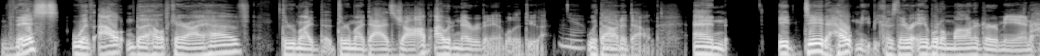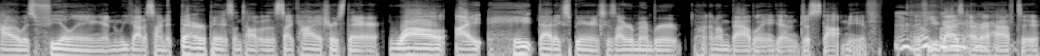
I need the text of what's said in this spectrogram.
this, without the healthcare I have, through my through my dad's job, I would have never been able to do that Yeah. without Yeah. a doubt. And it did help me because they were able to monitor me and how I was feeling. And we got assigned a therapist on top of the psychiatrist there. While I hate that experience because I remember, and I'm babbling again, just stop me if, if you guys ever have to.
